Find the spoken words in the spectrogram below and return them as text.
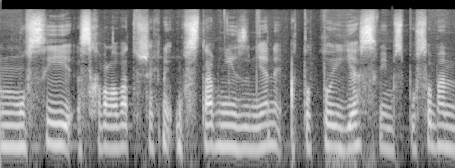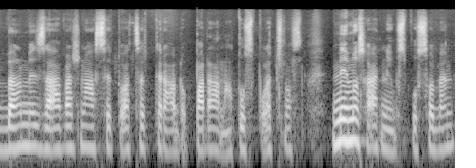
musí schvalovat všechny ústavní změny a toto je svým způsobem velmi závažná situace, která dopadá na tu společnost mimořádným způsobem,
